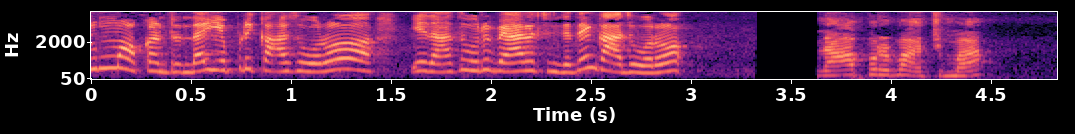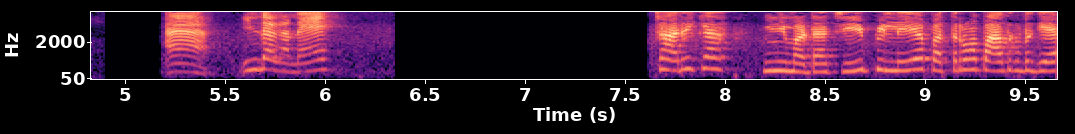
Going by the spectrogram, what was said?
சும்மா உட்காந்துருந்தா எப்படி காசு வரும்? ஏதாவது ஒரு வேலை செஞ்சதே காசு வரும். நாற்பது ரூபாய் ஆ இந்தாங்கண்ணே. சரிக்கா. நீ மட்டாச்சி பிள்ளைய பத்திரமா பாத்துக்கிட்டுக்க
